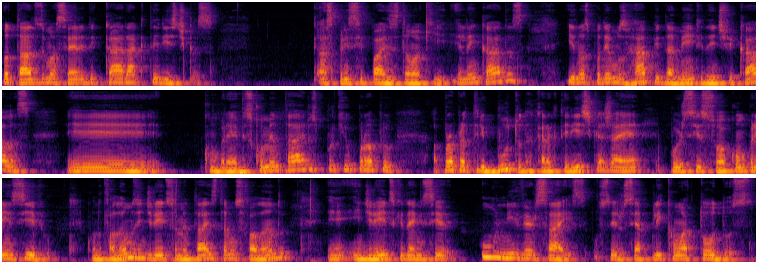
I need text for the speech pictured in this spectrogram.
dotados de uma série de características. As principais estão aqui elencadas e nós podemos rapidamente identificá-las é, com breves comentários, porque o próprio a próprio atributo da característica já é por si só compreensível. Quando falamos em direitos fundamentais, estamos falando é, em direitos que devem ser universais, ou seja, se aplicam a todos.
